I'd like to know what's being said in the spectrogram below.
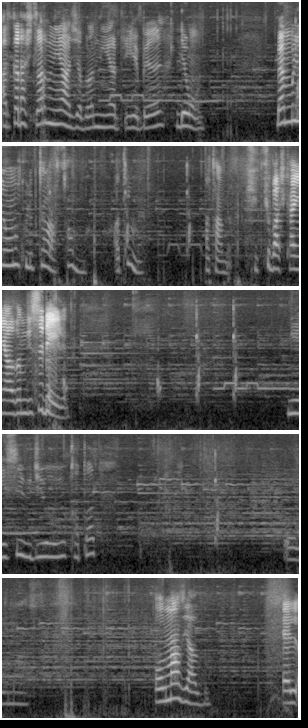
Arkadaşlar niye acaba? Niye acaba? Leon. Ben bu Leon'u kulüpten atsam mı? Atayım mı? Atamıyorum. Çünkü başkan yardımcısı değilim. Niyesi videoyu kapat. Olmaz. Olmaz yazdım. El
